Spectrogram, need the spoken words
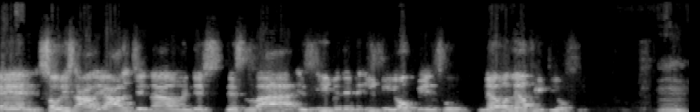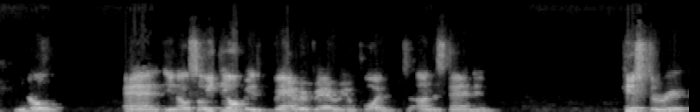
And so this ideology now and this this lie is even in the Ethiopians who never left Ethiopia. Mm. You know, and you know, so Ethiopia is very, very important to understanding history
